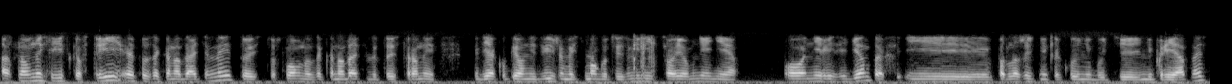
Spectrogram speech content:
Основных рисков три – это законодательные, то есть условно законодатели той страны, где я купил недвижимость, могут изменить свое мнение о нерезидентах и подложить мне какую-нибудь э, неприятность.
